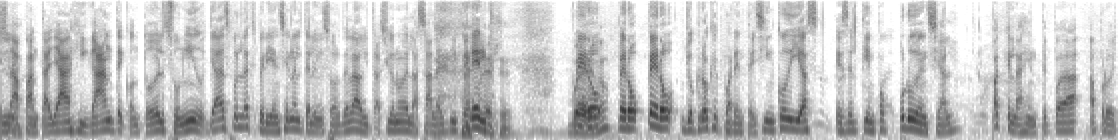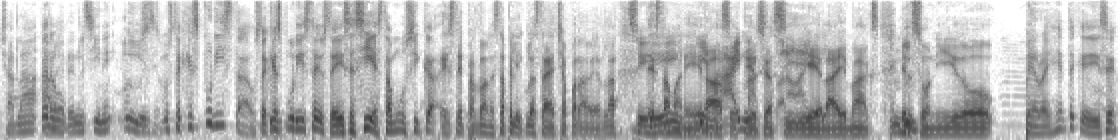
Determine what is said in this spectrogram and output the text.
en la pantalla gigante, con todo el sonido. Ya después la experiencia en el televisor de la habitación o de la sala es diferente. Bueno. Pero, pero, pero yo creo que 45 días es el tiempo prudencial para que la gente pueda aprovecharla Pero a ver en el cine. Y Usted, que es purista, usted que es purista y usted dice, sí, esta música, este, perdón, esta película está hecha para verla Sí, de esta manera, en sentirse IMAX, así, ay. el IMAX, el sonido. Pero hay gente que dice,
